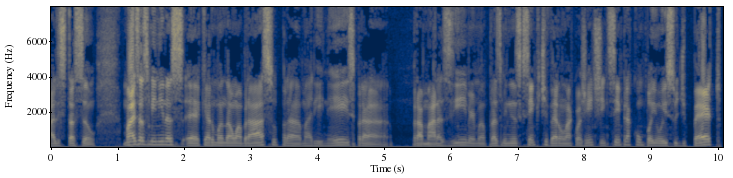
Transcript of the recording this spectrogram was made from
a licitação. Mas as meninas, é, quero mandar um abraço para Maria Inês, para para Mara Zimmerman, para as meninas que sempre tiveram lá com a gente, a gente sempre acompanhou isso de perto,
